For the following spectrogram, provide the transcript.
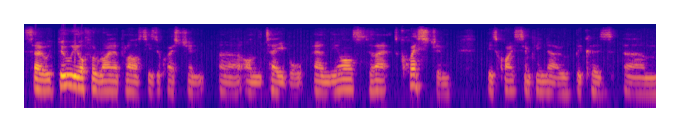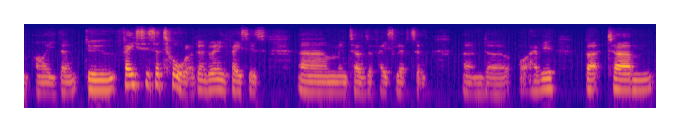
So, do we offer rhinoplasty? Is a question uh, on the table, and the answer to that question is quite simply no, because um, I don't do faces at all. I don't do any faces um, in terms of facelifts and and uh, what have you. But um,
